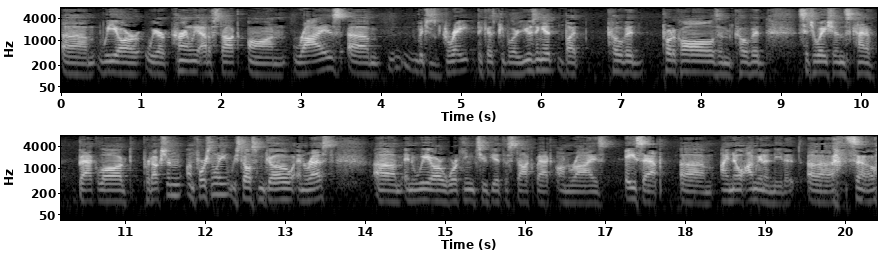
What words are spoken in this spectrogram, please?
Um, we are we are currently out of stock on Rise, um, which is great because people are using it, but COVID protocols and COVID situations kind of backlogged production. Unfortunately, we still have some Go and Rest. Um, and we are working to get the stock back on Rise ASAP. Um, I know I'm going to need it. Uh, so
